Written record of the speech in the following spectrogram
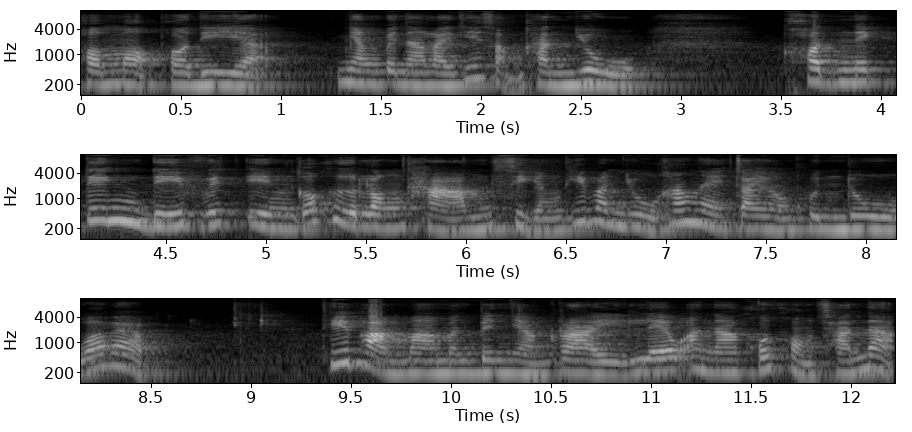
พอเหมาะพอดีอะยังเป็นอะไรที่สำคัญอยู่ connecting deep within ก็คือลองถามเสียงที่มันอยู่ข้างในใจของคุณดูว่าแบบ ที่ผ่านมามันเป็นอย่างไร แล้วอนาคตของฉันอะ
